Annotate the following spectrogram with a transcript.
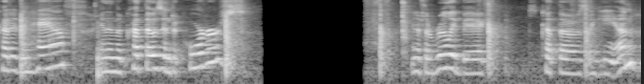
cut it in half, and then cut those into quarters. And if they're really big, cut those again.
